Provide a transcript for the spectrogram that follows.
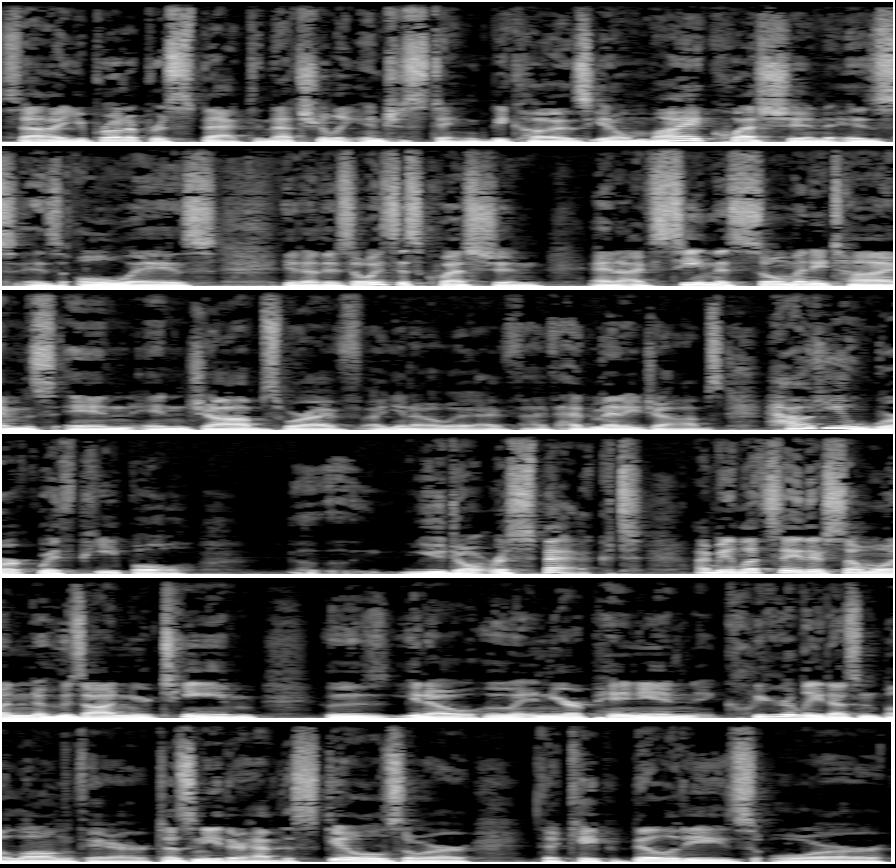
So you brought up respect, and that's really interesting because you know my question is is always you know there's always this question, and I've seen this so many times in in jobs where I've uh, you know I've I've had many jobs. How do you work with people you don't respect. I mean, let's say there's someone who's on your team who's, you know, who in your opinion clearly doesn't belong there, doesn't either have the skills or the capabilities or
